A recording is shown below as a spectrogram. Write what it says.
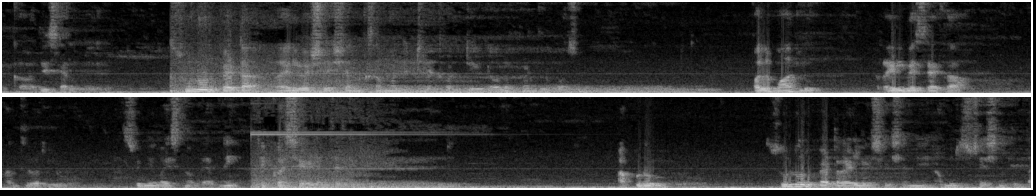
యొక్క ఆదేశాల మేరకు సూలూరుపేట రైల్వే స్టేషన్కి సంబంధించినటువంటి డెవలప్మెంట్ల కోసం పలుమార్లు రైల్వే శాఖ మంత్రివర్యులు సుమి వైష్ణవ్ గారిని రిక్వెస్ట్ చేయడం జరిగింది. అప్పుడు సూళ్ళూరుపేట రైల్వే స్టేషన్ని అమృత్ స్టేషన్ కింద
